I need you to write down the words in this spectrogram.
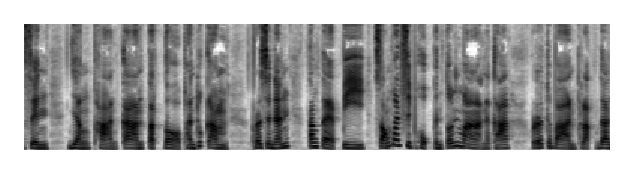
90%ยังผ่านการตัดต่อพันธุกรรม เพราะฉะนั้นตั้งแต่ปี 2016 เป็นต้นมานะคะ รัฐบาลผลักดัน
